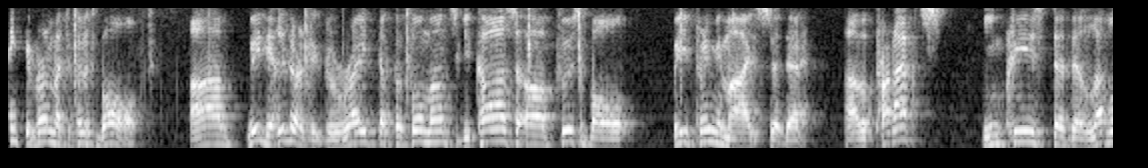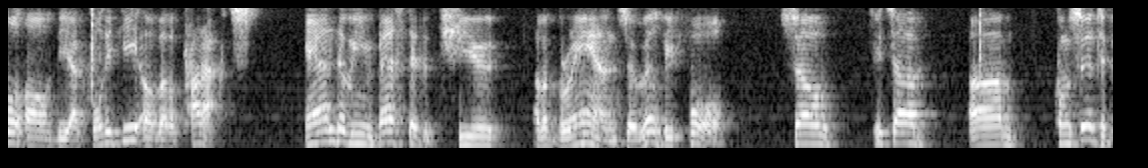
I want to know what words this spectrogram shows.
thank you very much. First of all, um, we delivered great performance because of, first of all, we premiumize the our products, increased the level of the quality of our products, and we invested to our brands well before. So it's a um, concerted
